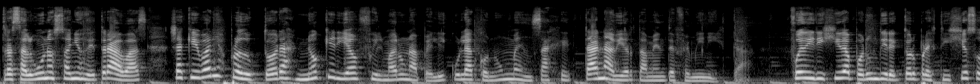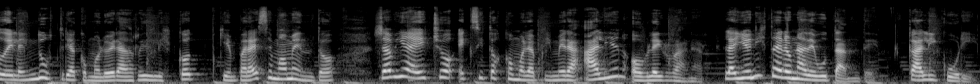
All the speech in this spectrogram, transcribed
Tras algunos años de trabas, ya que varias productoras no querían filmar una película con un mensaje tan abiertamente feminista. Fue dirigida por un director prestigioso de la industria como lo era Ridley Scott, quien para ese momento ya había hecho éxitos como la primera Alien o Blade Runner. La guionista era una debutante, Kali Curry,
